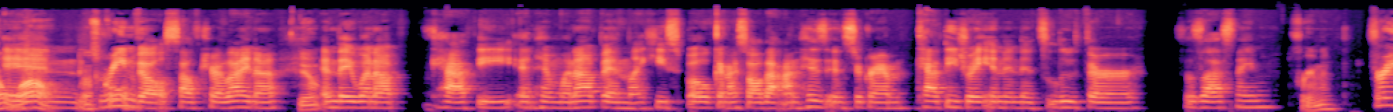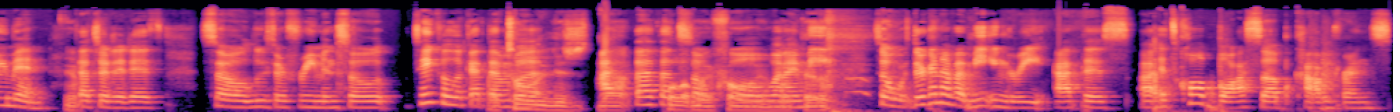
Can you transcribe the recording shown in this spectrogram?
Oh wow, in cool. Greenville, South Carolina. Yep. And they went up, Kathy and him went up and like he spoke, and I saw that on his Instagram. Kathy Drayton and it's Luther. What's his last name? Freeman. Freeman. Yep. That's what it is. So Luther Freeman. So take a look at I them. totally but I thought that's so cool when I meet. So they're gonna have a meet and greet at this. Uh, it's called Boss Up Conference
